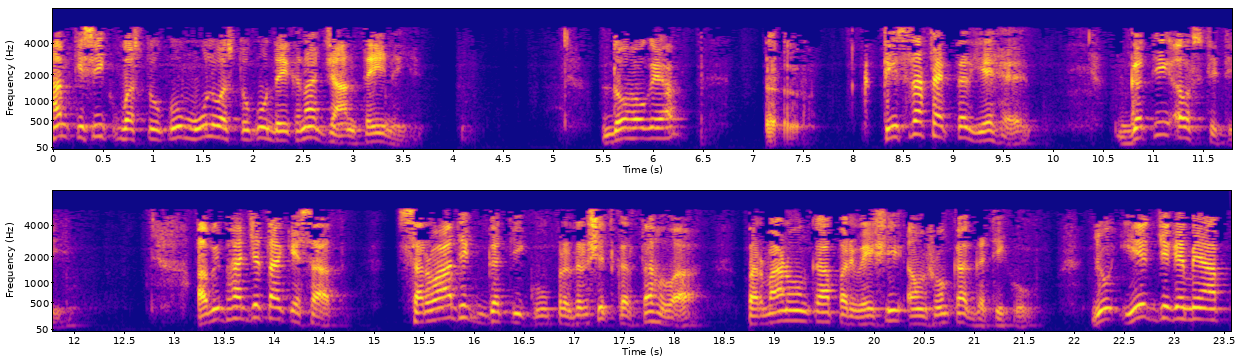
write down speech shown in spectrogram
हम किसी वस्तु को, मूल वस्तु को देखना जानते ही नहीं है। दो हो गया। तीसरा फैक्टर यह है, गति और स्थिति। अविभाज्यता के साथ सर्वाधिक गति को प्रदर्शित करता हुआ परमाणुओं का परिवेशी अंशों का गति को जो एक जगह में आप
